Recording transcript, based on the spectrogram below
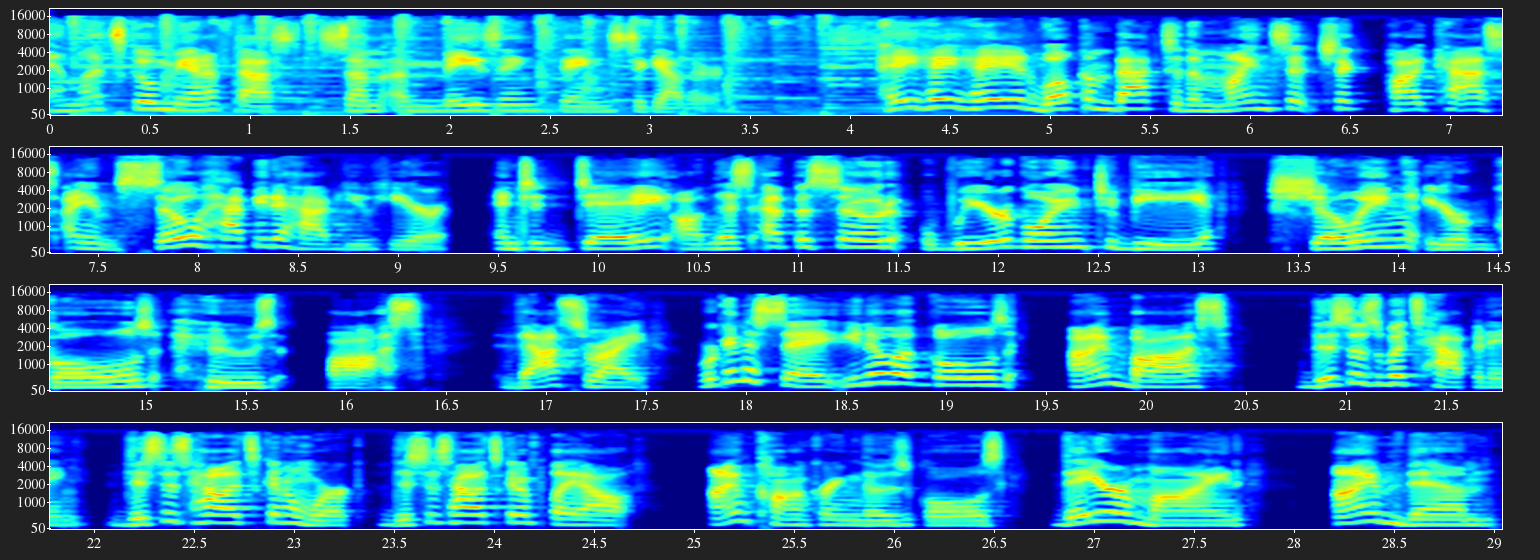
and let's go manifest some amazing things together. Hey, hey, hey, and welcome back to the Mindset Chick podcast. I am so happy to have you here. And today on this episode, we're going to be showing your goals who's boss. That's right. We're going to say, you know what, goals? I'm boss. This is what's happening. This is how it's going to work. This is how it's going to play out. I'm conquering those goals. They are mine. I'm them.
